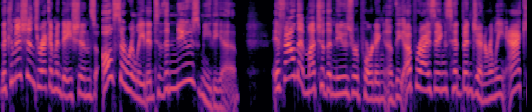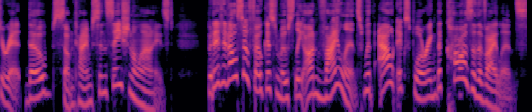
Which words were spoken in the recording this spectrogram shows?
The Commission's recommendations also related to the news media. It found that much of the news reporting of the uprisings had been generally accurate, though sometimes sensationalized. But it had also focused mostly on violence without exploring the cause of the violence.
